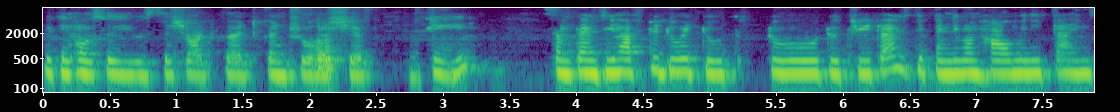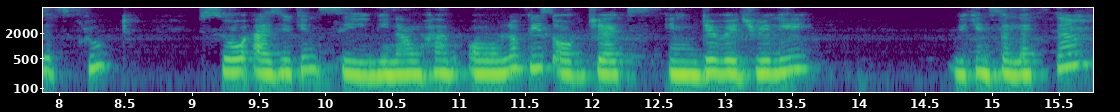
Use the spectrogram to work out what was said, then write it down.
You can also use the shortcut Control Shift G. Sometimes you have to do it two, two to three times, depending on how many times it's grouped. So as you can see, we now have all of these objects individually. We can select them.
